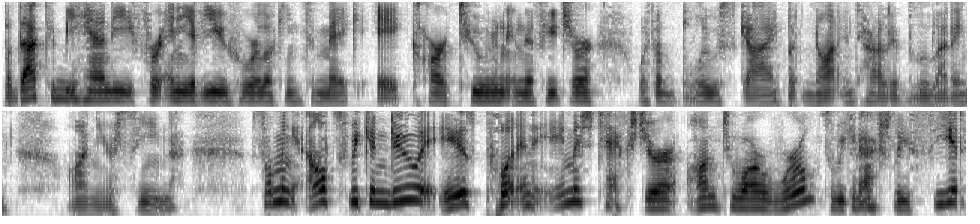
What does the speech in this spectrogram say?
but that could be handy for any of you who are looking to make a cartoon in the future with a blue sky, but not entirely blue lighting on your scene. Something else we can do is put an image texture onto our world so we can actually see it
